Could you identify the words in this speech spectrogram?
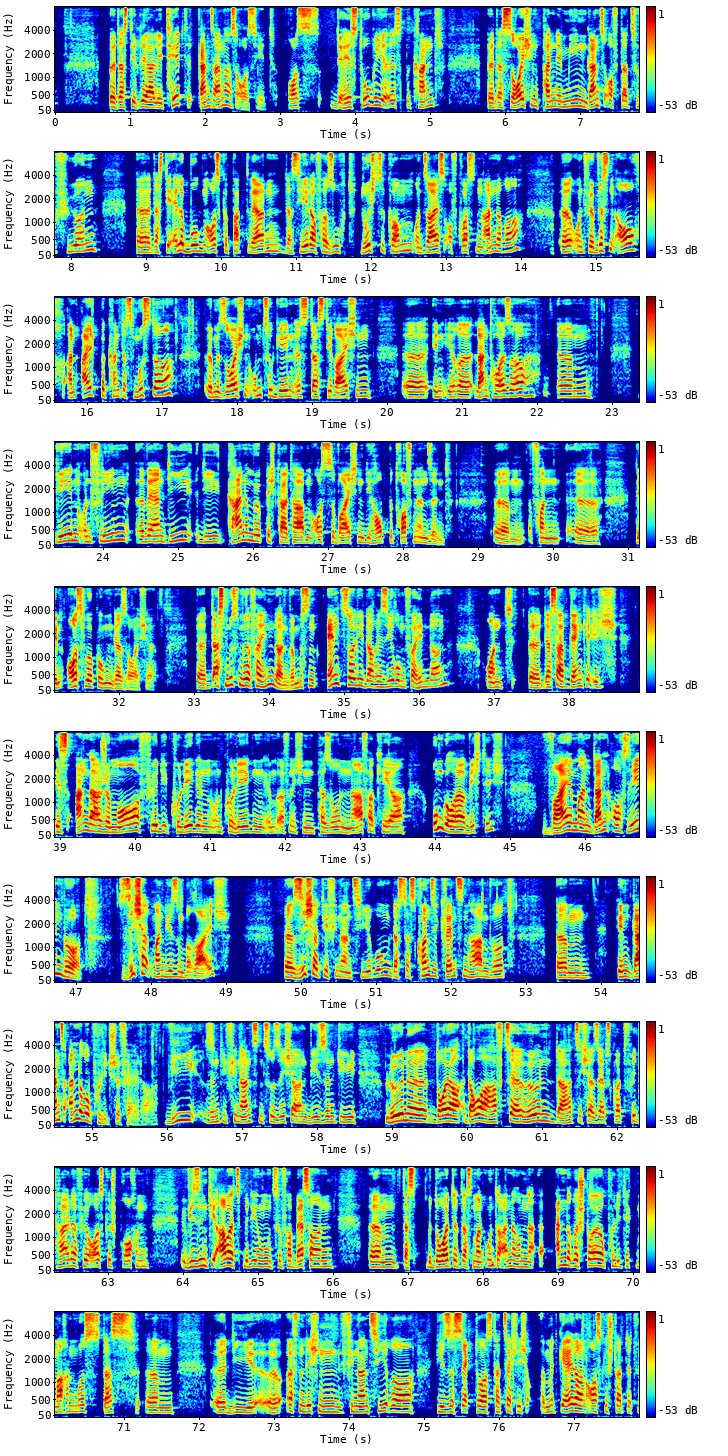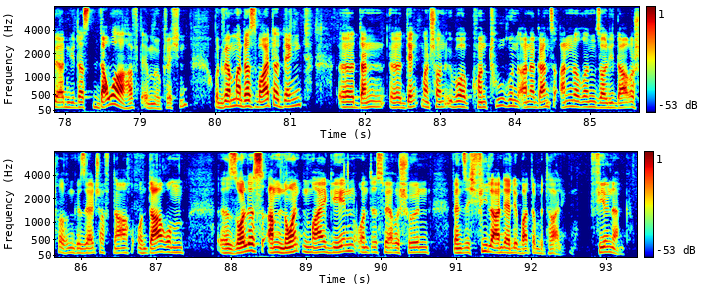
äh, dass die Realität ganz anders aussieht. Aus der Historie ist bekannt, äh, dass solchen Pandemien ganz oft dazu führen, dass die Ellenbogen ausgepackt werden, dass jeder versucht durchzukommen und sei es auf Kosten anderer. Und wir wissen auch, ein altbekanntes Muster, mit solchen umzugehen, ist, dass die Reichen äh, in ihre Landhäuser ähm, gehen und fliehen, während die, die keine Möglichkeit haben auszuweichen, die Hauptbetroffenen sind ähm, von äh, den Auswirkungen der Seuche. Äh, das müssen wir verhindern. Wir müssen Entsolidarisierung verhindern. Und deshalb denke ich, ist Engagement für die Kolleginnen und Kollegen im öffentlichen Personennahverkehr ungeheuer wichtig, weil man dann auch sehen wird, sichert man diesen Bereich, äh, sichert die Finanzierung, dass das Konsequenzen haben wird ähm, in ganz andere politische Felder. Wie sind die Finanzen zu sichern? Wie sind die Löhne dauerhaft zu erhöhen? Da hat sich ja selbst Gottfried Heil dafür ausgesprochen. Wie sind die Arbeitsbedingungen zu verbessern? Ähm, das bedeutet, dass man unter anderem eine andere Steuerpolitik machen muss, dass ähm, äh, die äh, öffentlichen Finanzierer dieses Sektors tatsächlich mit Geldern ausgestattet werden, die das dauerhaft ermöglichen. Und wenn man das weiterdenkt, äh, dann äh, denkt man schon über Konturen einer ganz anderen, solidarischeren Gesellschaft nach. Und darum äh, soll es am 9. Mai gehen und es wäre schön, wenn sich viele an der Debatte beteiligen. Vielen Dank.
